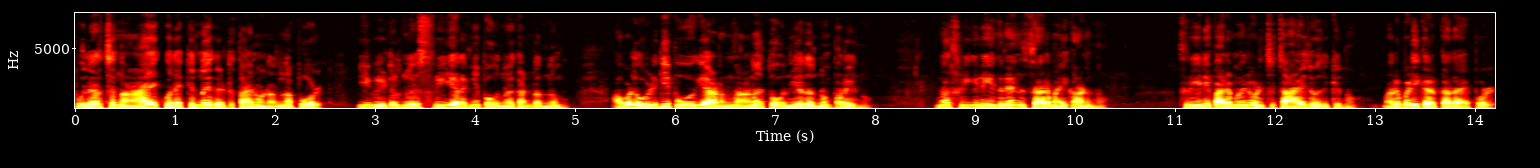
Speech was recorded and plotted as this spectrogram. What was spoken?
പുലർച്ചെ നായ കുരയ്ക്കുന്നത് കേട്ട് താൻ ഉണർന്നപ്പോൾ ഈ വീട്ടിൽ നിന്ന് ഒരു സ്ത്രീ ഇറങ്ങിപ്പോകുന്നത് കണ്ടെന്നും അവൾ ഒഴുകി പോവുകയാണെന്നാണ് തോന്നിയതെന്നും പറയുന്നു. എന്നാൽ ശ്രീനി ഇതിനെ നിസ്സാരമായി കാണുന്നു. ശ്രീനി പരമുവിനെ വിളിച്ച് ചായ ചോദിക്കുന്നു. മറുപടി കേൾക്കാതായപ്പോൾ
